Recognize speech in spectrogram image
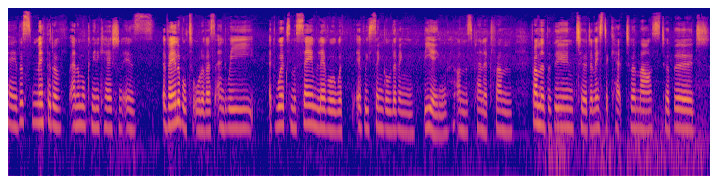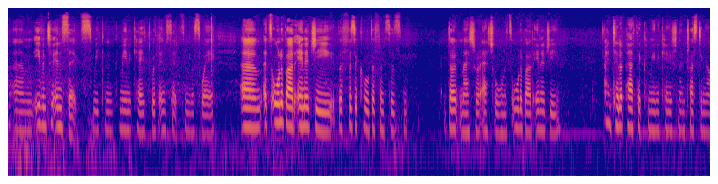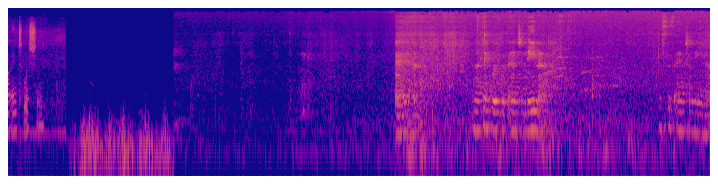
Okay, this method of animal communication is available to all of us, and we it works on the same level with every single living being on this planet, from from a baboon to a domestic cat to a mouse to a bird, um, even to insects. We can communicate with insects in this way. Um, it's all about energy. The physical differences don't matter at all. It's all about energy and telepathic communication and trusting our intuition. And I think work with Angelina. This is Angelina.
